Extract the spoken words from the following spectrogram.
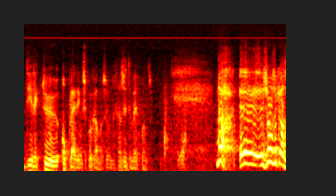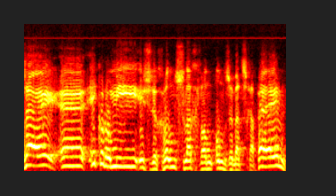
directeur opleidingsprogramma's. Ga zitten, Wegmans. Nou, eh, zoals ik al zei, eh, economie is de grondslag van onze maatschappij.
